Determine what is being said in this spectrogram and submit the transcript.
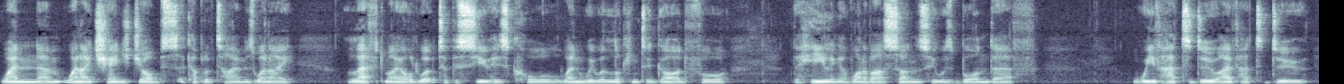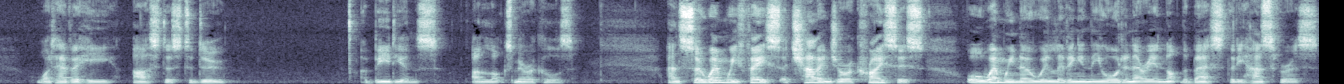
when um, when I changed jobs a couple of times, when I left my old work to pursue His call, when we were looking to God for the healing of one of our sons who was born deaf, we've had to do, I've had to do whatever He asked us to do. Obedience unlocks miracles. And so when we face a challenge or a crisis, or when we know we're living in the ordinary and not the best that He has for us,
